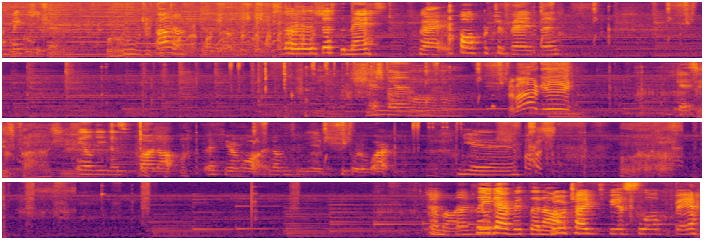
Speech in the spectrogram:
I think she did. Oh no. there we. Uh, it's just a mess. Right, pop her to bed then. And then Remargi! get you'll need his fun up if you're wanting him to be able to go to work. Yeah. Come on, And clean no- everything up. No time to be a slob bear.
